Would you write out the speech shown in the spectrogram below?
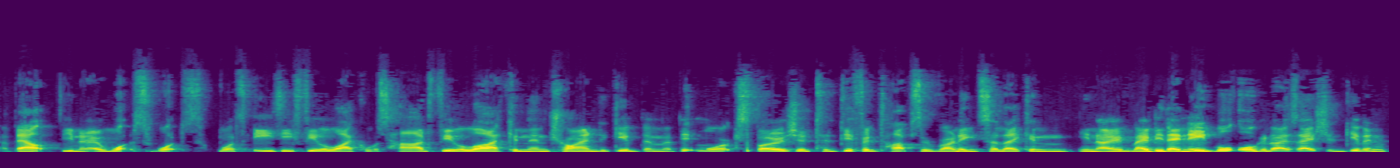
about you know what's what's what's easy feel like, what's hard feel like, and then trying to give them a bit more exposure to different types of running, so they can you know maybe they need more organization given,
